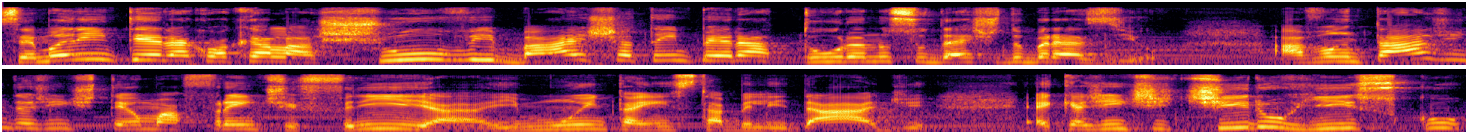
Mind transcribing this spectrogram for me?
Semana inteira com aquela chuva e baixa temperatura no sudeste do Brasil. A vantagem da gente ter uma frente fria e muita instabilidade é que a gente tira o risco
